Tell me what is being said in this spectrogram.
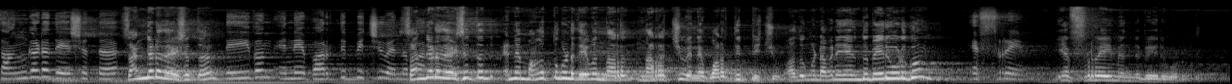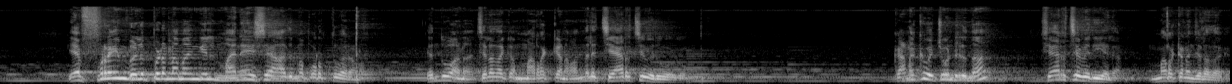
സങ്കടദേശത്ത് സങ്കടദേശത്ത് ദൈവം എന്നെ വർദ്ധിപ്പിച്ചു എന്ന് സങ്കടദേശത്ത് എന്നെ മഹത്വം കൊണ്ട് ദൈവം നിറ- നിറച്ചു എന്നെ വർദ്ധിപ്പിച്ചു. അതുകൊണ്ട് അവന് ഞാൻ എന്ത് പേര് കൊടുക്കും? എഫ്രേം. എഫ്രൈം എന്ന് പേര് കൊടുക്കും. എഫ്രൈം വെളിപ്പെടണമെങ്കിൽ മനേശ ആദ്യമേ പുറത്തു വരണം. എന്തുവാണ്? ചിലതൊക്കെ മറക്കണം. അന്നലെ ചേർച്ച വരുവുള്ളൂ കണക്ക് വെച്ചുകൊണ്ടിരുന്ന ചേർച്ച വരികയില്ല. മറക്കണം ചിലതൊക്കെ.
